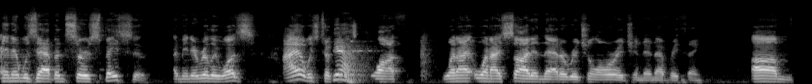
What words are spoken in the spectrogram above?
and it was Abin Sur's spacesuit. I mean, it really was. I always took it as cloth when I when I saw it in that original origin and everything. Um,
